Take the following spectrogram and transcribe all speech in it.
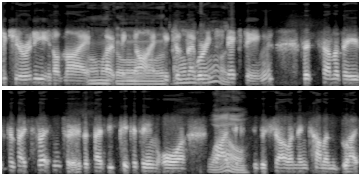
security in on my, Oh my opening God. night because Oh they were God. expecting that some of these, because they threatened to, that they'd be picketing or buy Wow. tickets to the show and then come and like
